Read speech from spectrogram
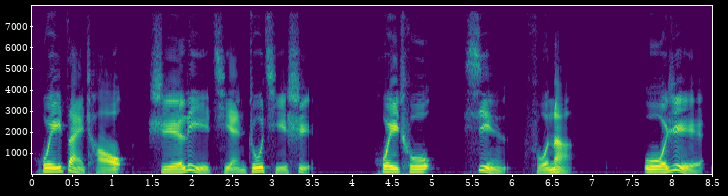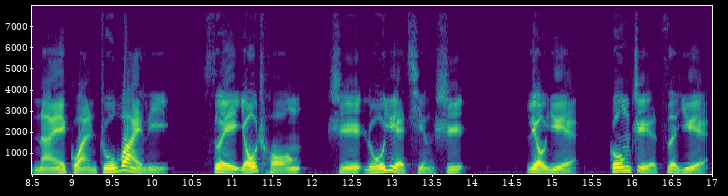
徽在朝，使吏遣诸其事。挥出，信弗纳。五日，乃管诸外礼。”遂有宠，使如月请师。六月，公至自越。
